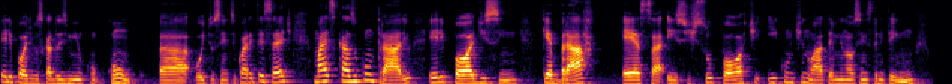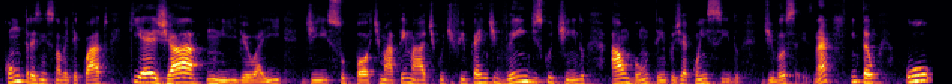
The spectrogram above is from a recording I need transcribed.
ele pode buscar 2.000 com, com uh, 847, mas caso contrário, ele pode sim quebrar essa esse suporte e continuar até 1931 com 394, que é já um nível aí de suporte matemático de FIBO que a gente vem discutindo há um bom tempo, já é conhecido de vocês, né? Então, o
